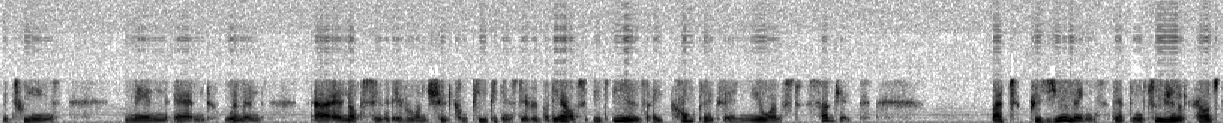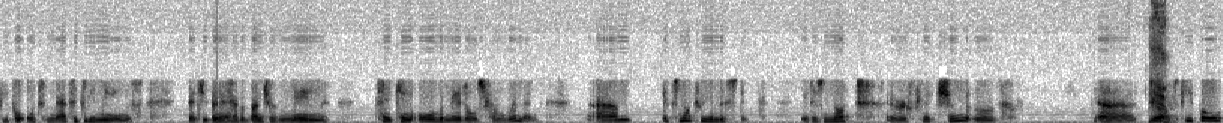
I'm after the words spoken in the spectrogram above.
between men and women, uh, and not to say that everyone should compete against everybody else. It is a complex and nuanced subject. But presuming that the inclusion of trans people automatically means that you're going to have a bunch of men taking all the medals from women, um, it's not realistic. It is not a reflection of uh, Yeah. trans people,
